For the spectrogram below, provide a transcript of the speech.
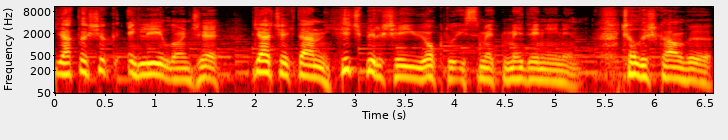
Yaklaşık 50 yıl önce gerçekten hiçbir şeyi yoktu İsmet Medeni'nin. Çalışkanlığı,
